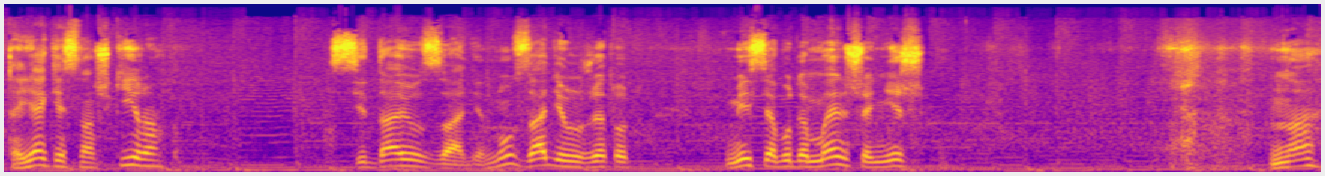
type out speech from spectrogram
Це якісна шкіра. Сідаю ззаді. Ну, ззаді вже тут місця буде менше, ніж на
